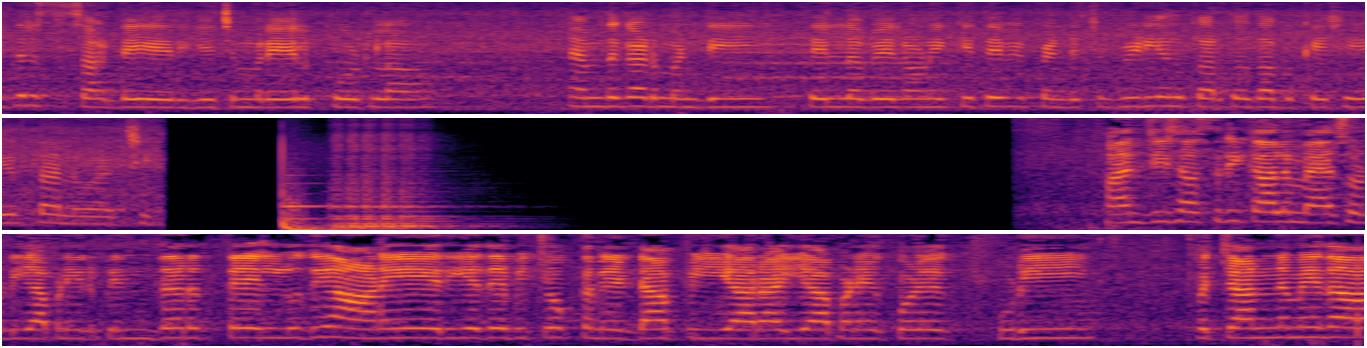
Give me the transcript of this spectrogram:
ਇੱਧਰ ਸਾਡੇ ਏਰੀਏ 'ਚ ਮਰੇਲ ਕੋਟਲਾ ਅਹਿਮਦਗੜ੍ਹ ਮੰਡੀ ਤੇ ਲਵੇ ਲਾਉਣੀ ਕਿਤੇ ਵੀ ਪਿੰਡ 'ਚ। ਵੀਡੀਓ ਨੂੰ ਕਰ ਦਿਓ ਦੱਬ ਕੇ ਸ਼ੇਅਰ ਧੰਨਵਾਦ ਜੀ। ਹਾਂਜੀ, ਸਤਿ ਸ੍ਰੀ ਅਕਾਲ। ਮੈਂ ਤੁਹਾਡੀ ਆਪਣੀ ਰੁਪਿੰਦਰ ਤੇ ਲੁਧਿਆਣੇ ਏਰੀਏ ਦੇ ਵਿੱਚੋਂ ਕੈਨੇਡਾ ਪੀਆਰ ਆਈ ਆਪਣੇ ਕੋਲੇ ਕੁੜੀ 95 ਦਾ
